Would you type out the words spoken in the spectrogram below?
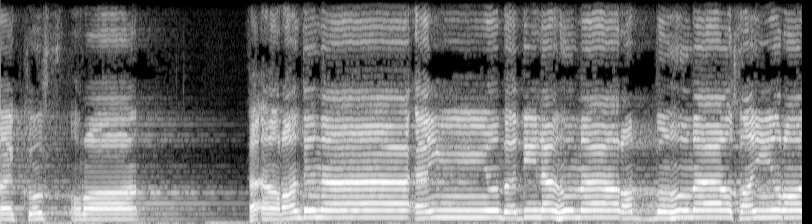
وكفرا. فأردنا أن يبدلهما ربهما خيرا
